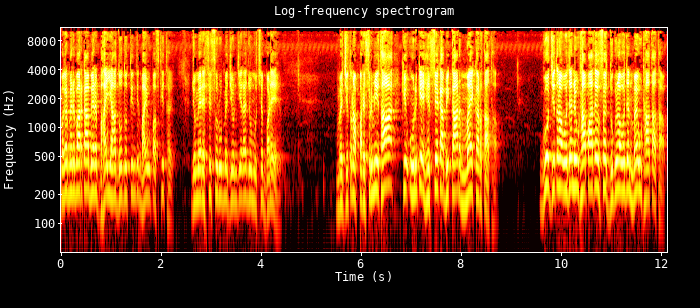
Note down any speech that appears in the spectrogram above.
मगर मेरे बार कहा मेरे भाई यहाँ दो दो तीन तीन भाई उपस्थित हैं जो मेरे शिष्य रूप में जीवन जी रहे जो मुझसे बड़े हैं। मैं जितना परिश्रमी था कि उनके हिस्से का विकार मैं करता था। वो जितना वज़न नहीं उठा पाते उससे दुगना वज़न मैं उठाता था।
